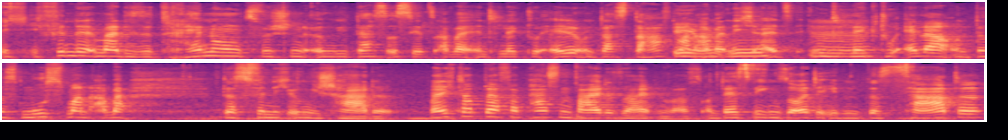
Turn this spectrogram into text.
ich, ich finde immer diese Trennung zwischen irgendwie, das ist jetzt aber intellektuell und das darf man e aber nicht als mhm. Intellektueller und das muss man aber. Das finde ich irgendwie schade. Weil ich glaube, da verpassen beide Seiten was. Und deswegen sollte eben das Zarte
